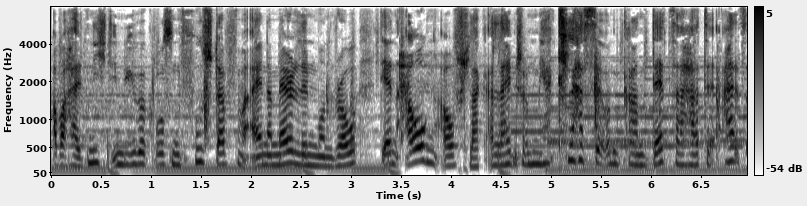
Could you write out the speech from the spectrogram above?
Aber halt nicht in die übergroßen Fußstapfen einer Marilyn Monroe, deren Augenaufschlag allein schon mehr Klasse und Grandezza hatte, als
